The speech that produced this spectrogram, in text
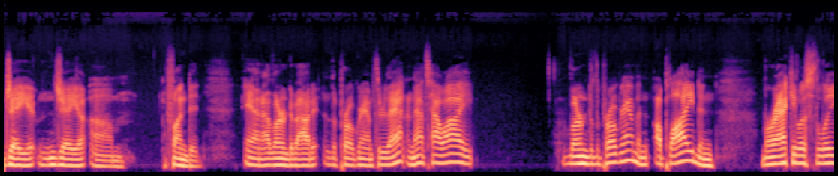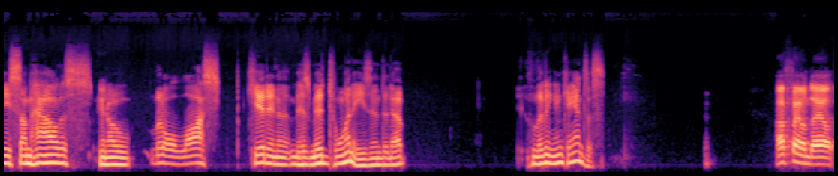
Jay Jay um, funded, and I learned about it the program through that, and that's how I learned the program and applied. And miraculously somehow this you know little lost kid in his mid 20s ended up living in Kansas. I found out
